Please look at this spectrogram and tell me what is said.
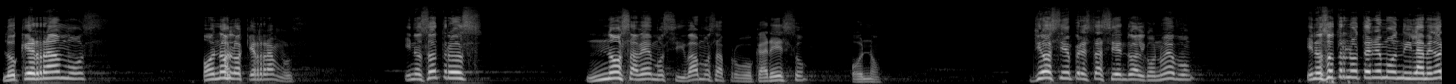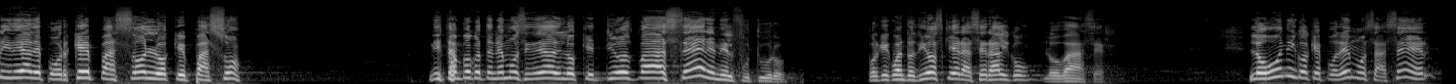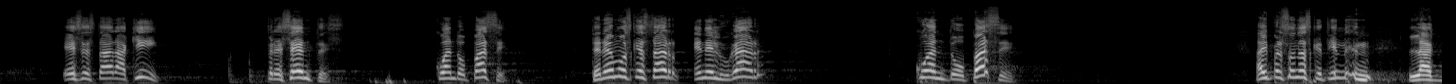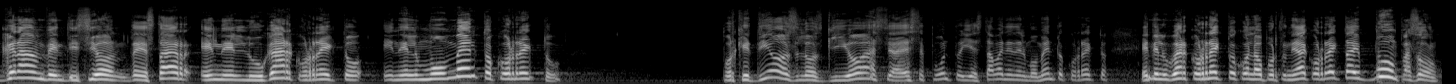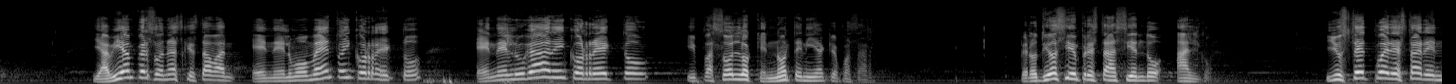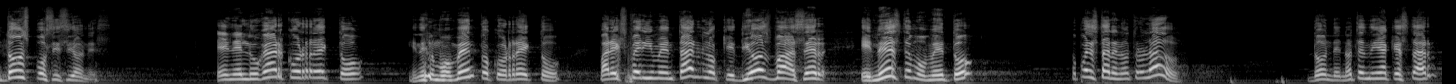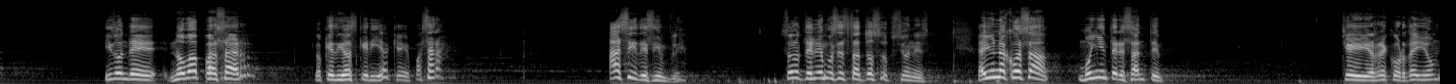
Lo querramos o no lo querramos. Y nosotros no sabemos si vamos a provocar eso o no. Dios siempre está haciendo algo nuevo. Y nosotros no tenemos ni la menor idea de por qué pasó lo que pasó. Ni tampoco tenemos idea de lo que Dios va a hacer en el futuro. Porque cuando Dios quiere hacer algo, lo va a hacer. Lo único que podemos hacer es estar aquí, presentes, cuando pase. Tenemos que estar en el lugar cuando pase. Hay personas que tienen la gran bendición de estar en el lugar correcto, en el momento correcto. Porque Dios los guió hacia ese punto y estaban en el momento correcto, en el lugar correcto, con la oportunidad correcta y ¡boom! pasó. Y habían personas que estaban en el momento incorrecto, en el lugar incorrecto y pasó lo que no tenía que pasar. Pero Dios siempre está haciendo algo. Y usted puede estar en dos posiciones. En el lugar correcto, en el momento correcto, para experimentar lo que Dios va a hacer en este momento. No puede estar en otro lado, donde no tendría que estar y donde no va a pasar lo que Dios quería que pasara. Así de simple. Solo tenemos estas dos opciones. Hay una cosa muy interesante que recordé yo.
